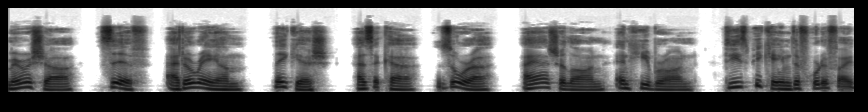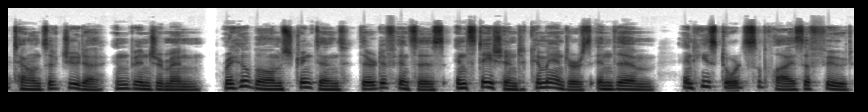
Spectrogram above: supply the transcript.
Mareshah, Ziph, Adoraim, Lachish, Azekah, Zorah, Aijalon, and Hebron. These became the fortified towns of Judah and Benjamin. Rehoboam strengthened their defenses and stationed commanders in them, and he stored supplies of food,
